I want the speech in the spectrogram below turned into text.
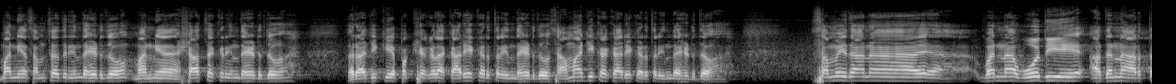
ಮಾನ್ಯ ಸಂಸದರಿಂದ ಹಿಡಿದು, ಮಾನ್ಯ ಶಾಸಕರಿಂದ ಹಿಡಿದು, ರಾಜಕೀಯ ಪಕ್ಷಗಳ ಕಾರ್ಯಕರ್ತರಿಂದ ಹಿಡಿದು, ಸಾಮಾಜಿಕ ಕಾರ್ಯಕರ್ತರಿಂದ ಹಿಡಿದು ಸಂವಿಧಾನವನ್ನು ಓದಿ ಅದನ್ನು ಅರ್ಥ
